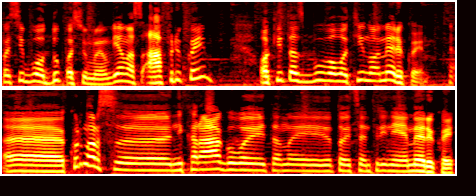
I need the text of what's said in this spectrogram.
pas jį buvo du pasiūlymai. Vienas Afrikai, o kitas buvo Latino Amerikoje. Kur nors e, Nikaraguvai, tenai, toj centrinėje Amerikoje.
